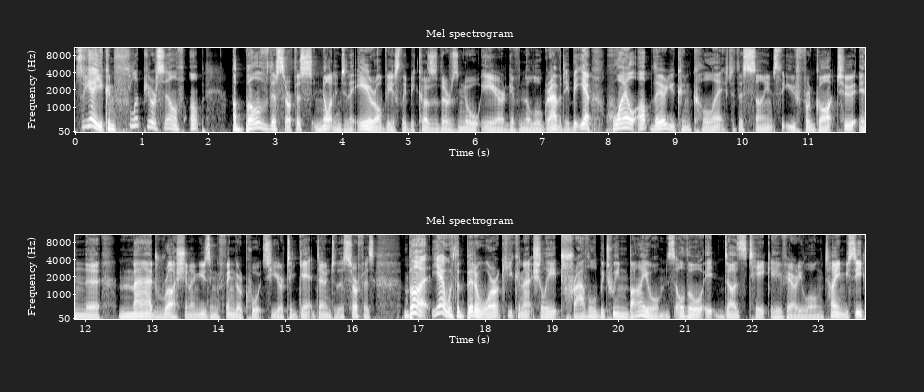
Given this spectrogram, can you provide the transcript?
So yeah, you can flip yourself up above the surface, not into the air, obviously, because there's no air given the low gravity. But yeah, while up there, you can collect the science that you forgot to in the mad rush, and I'm using finger quotes here to get down to the surface. But yeah, with a bit of work, you can actually travel between biomes, although it does take a very long time. You see,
